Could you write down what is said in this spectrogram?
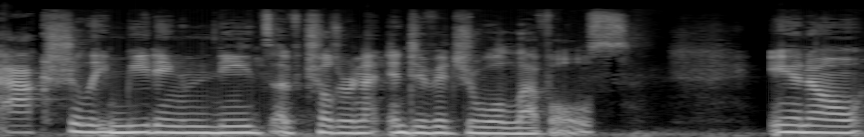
actually meeting the needs of children at individual levels? You know,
